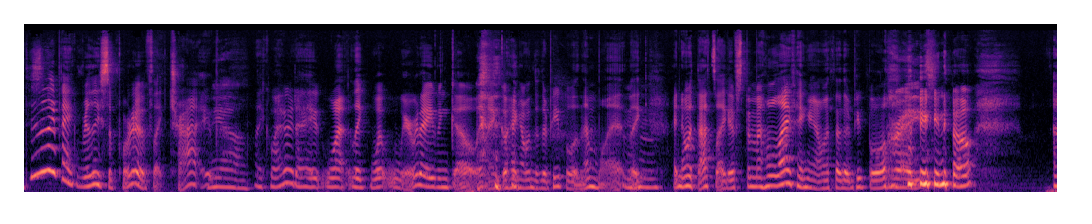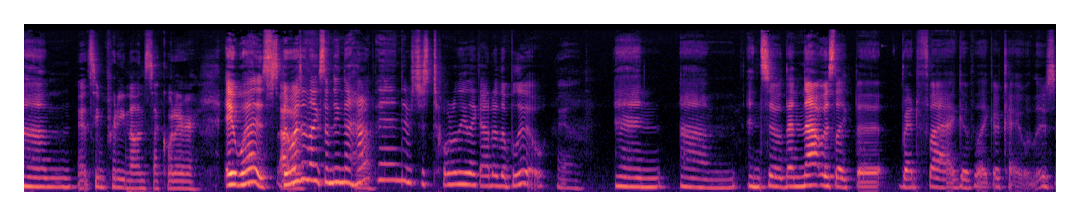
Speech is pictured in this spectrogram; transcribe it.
this is like like really supportive like tribe. Yeah. Like why would I want like what where would I even go and I go hang out with other people and then what? Like I know what that's like. I've spent my whole life hanging out with other people. Right. you know? Um It seemed pretty non sequitur. it was. out There wasn't like something that happened. It was just totally like out of the blue. Yeah. And um and so then that was like the red flag of like, okay, well there's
